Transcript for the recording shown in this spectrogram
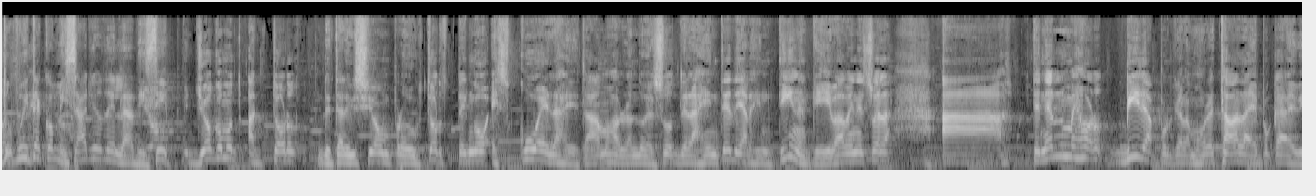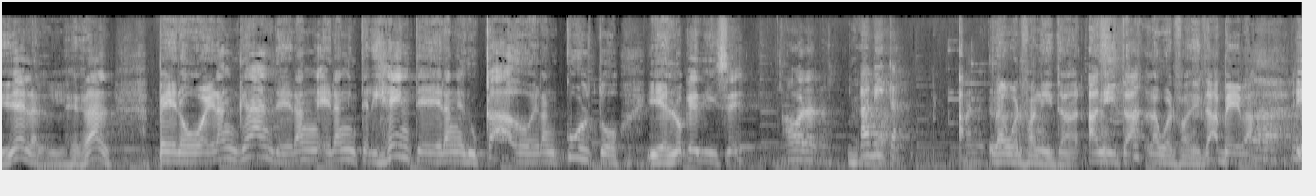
tú comisario de la DICIP. yo como actor de televisión, productor, tengo escuelas, y estábamos hablando de eso, de la gente de Argentina que iba a Venezuela a tener una mejor vida, porque a lo mejor estaba la época de Videla, el general, pero eran grandes, eran, eran inteligentes, eran educados, eran cultos, y es lo que dice Ahora no. Anita. La huerfanita, Anita, la huerfanita, Beba. Y,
